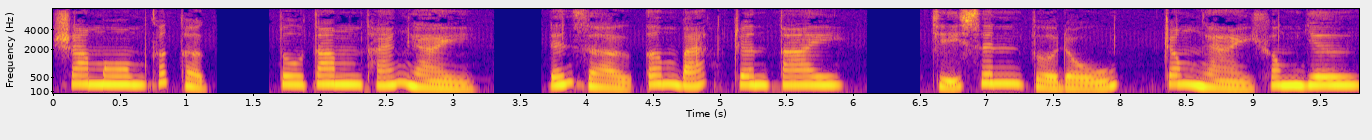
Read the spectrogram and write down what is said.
Sa môn khất thực tu tâm tháng ngày, Đến giờ ôm bát trên tay, Chỉ xin vừa đủ Trong ngày không dư.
